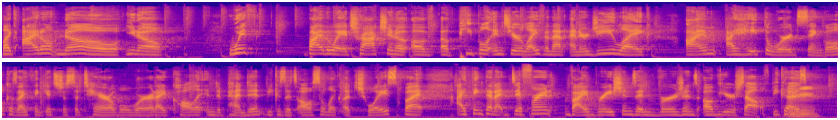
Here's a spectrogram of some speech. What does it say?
like I don't know, you know, with by the way, attraction of, of, of people into your life and that energy, like I'm I hate the word single because I think it's just a terrible word. I'd call it independent because it's also like a choice. But I think that at different vibrations and versions of yourself, because mm-hmm.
